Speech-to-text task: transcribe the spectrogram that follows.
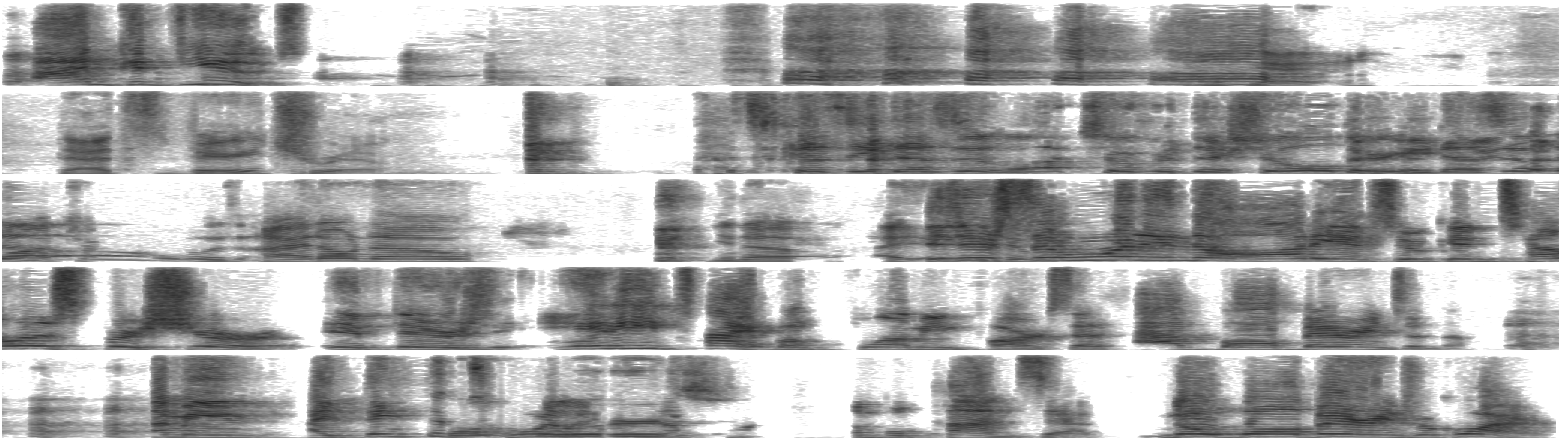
I'm confused. Okay, that's very true. It's because he doesn't watch over their shoulder. He doesn't know. I don't know. You know, I, is there someone in the audience who can tell us for sure if there's any type of plumbing parts that have ball bearings in them? I mean, I think the ball toilet is a simple concept. No ball bearings required.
